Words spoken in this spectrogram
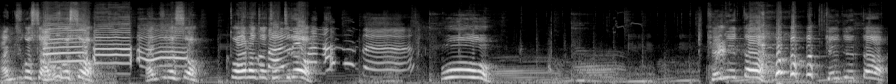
안 죽었어, 안 죽었어! 안 죽었어! 또 하나 더 터뜨려! 난리가 났는데. 오! 괜히 했다! 괜히 했다!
